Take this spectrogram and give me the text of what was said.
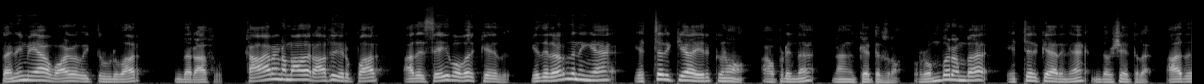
தனிமையாக வாழ வைத்து விடுவார் இந்த ராகு. காரணமாக ராகு இருப்பார் அதை செய்பவர் கேது. இதிலிருந்து நீங்கள் எச்சரிக்கையாக இருக்கணும் அப்படின்னு நாங்கள் கேட்டுக்கிறோம். ரொம்ப ரொம்ப எச்சரிக்கையாக இருங்க இந்த விஷயத்தில். அது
